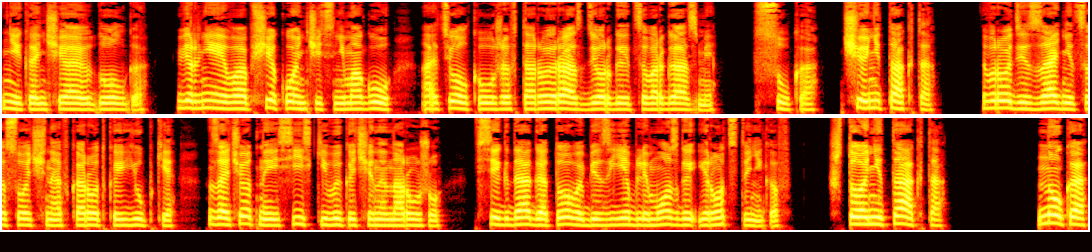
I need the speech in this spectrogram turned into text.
Не кончаю долго. Вернее, вообще кончить не могу, а тёлка уже второй раз дергается в оргазме. Сука, чё не так-то? Вроде задница сочная в короткой юбке, зачетные сиськи выкачаны наружу. Всегда готова без ебли мозга и родственников. Что не так-то? Ну-ка,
